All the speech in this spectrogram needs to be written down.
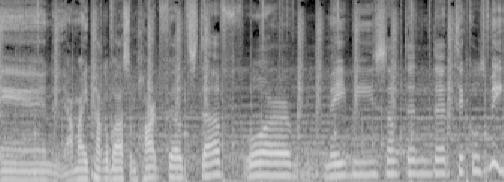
And I might talk about some heartfelt stuff or maybe something that tickles me.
